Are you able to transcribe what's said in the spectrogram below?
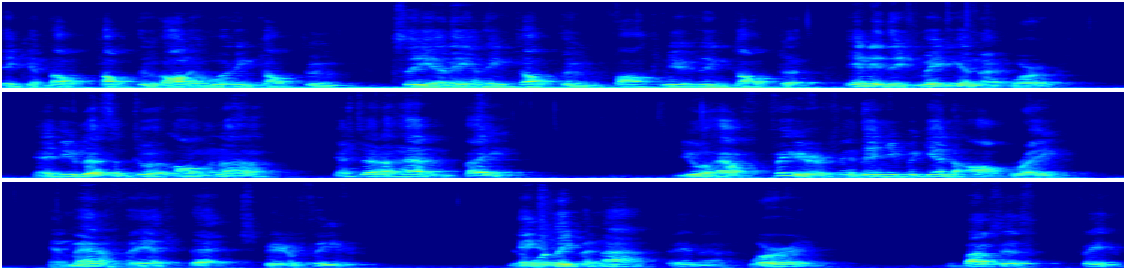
he can talk, talk through Hollywood, he can talk through CNN, he can talk through Fox News, he can talk to any of these media networks. And if you listen to it long enough, instead of having faith, you'll have fear, and then you begin to operate and manifest that spirit of fear. Can't sleep at night, Amen. worry. The Bible says faith,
